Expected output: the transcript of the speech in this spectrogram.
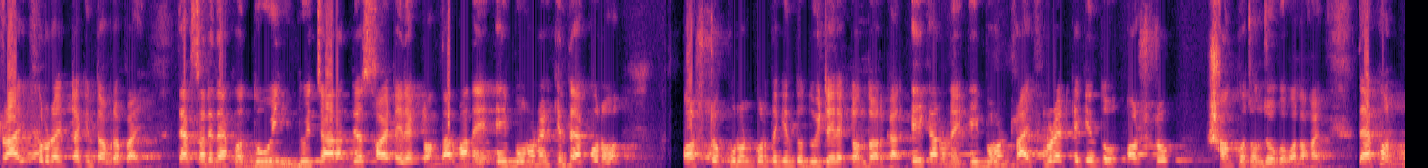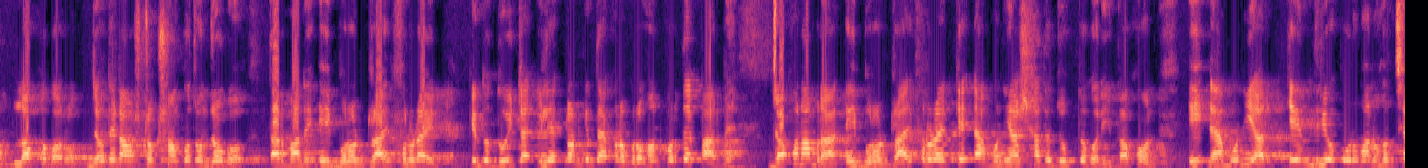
ট্রাইফ্লোরাইডটা কিন্তু আমরা পাই। অ্যাকচুয়ালি দেখো দুই দুই, চার আর দিয়ে ছয়টা ইলেকট্রন তার মানে এই বোরনের কিন্তু এখনও অষ্টক পূরণ করতে কিন্তু দুইটা ইলেকট্রন দরকার। এই কারণে এই বোরন ট্রাইফ্লোরাইডকে কিন্তু অষ্টক সংকোচন যৌগ বলা হয়। তো এখন লক্ষ্য করো, যেহেতু এটা অষ্টক সংকোচন যৌগ, তার মানে এই বোরন ট্রাইফ্লোরাইড কিন্তু দুইটা ইলেকট্রন কিন্তু এখনও গ্রহণ করতে পারবে। যখন আমরা এই বোরন ট্রাইফ্লোরাইডকে অ্যামোনিয়ার সাথে যুক্ত করি, তখন এই অ্যামোনিয়ার কেন্দ্রীয় পরমাণু হচ্ছে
